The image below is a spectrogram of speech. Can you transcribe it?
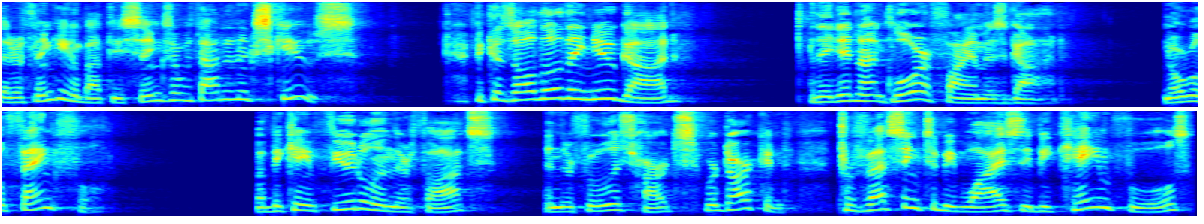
that are thinking about these things, are without an excuse. Because although they knew God, they did not glorify him as God, nor were thankful, but became futile in their thoughts, and their foolish hearts were darkened. Professing to be wise, they became fools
